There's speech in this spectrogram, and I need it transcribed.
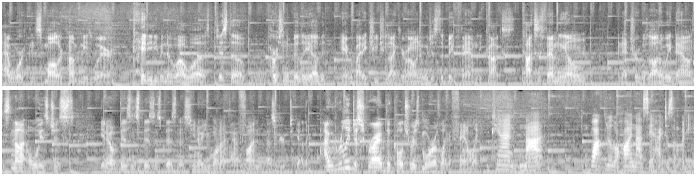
I worked in smaller companies where they didn't even know who I was. Just the personability of it, everybody treats you like your own. It was just a big family. Cox, Cox is family owned, and that trickles all the way down. It's not always just you know, business, business, business. You know, you want to have fun as a group together. I would really describe the culture as more of like a family. You can't not walk through the hall and not say hi to somebody.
